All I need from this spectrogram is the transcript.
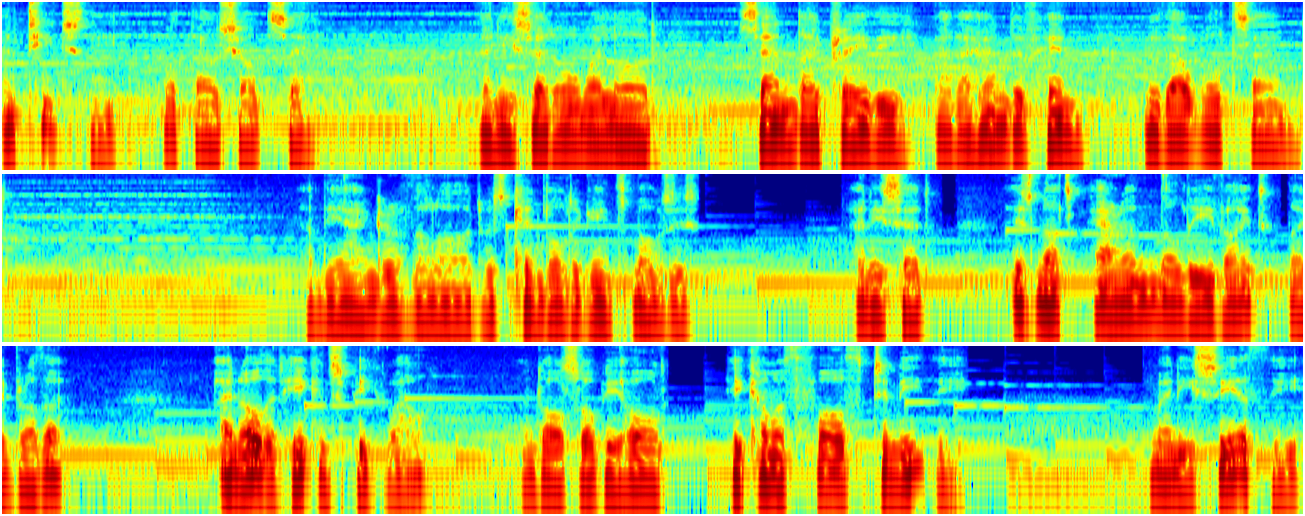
and teach thee what thou shalt say. Then he said, O my Lord, send, I pray thee, by the hand of him who thou wilt send. And the anger of the Lord was kindled against Moses. And he said, Is not Aaron the Levite thy brother? I know that he can speak well, and also, behold, he cometh forth to meet thee. When he seeth thee,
